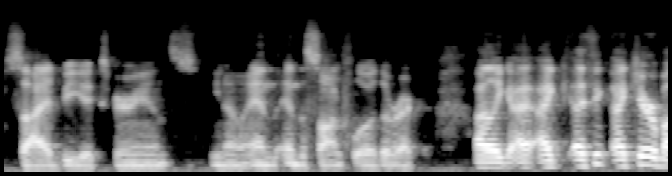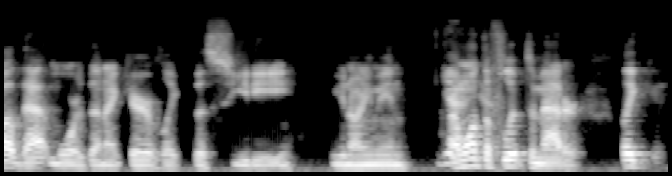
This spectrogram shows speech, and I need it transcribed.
side B experience, you know, and and the song flow of the record. I like I I, I think I care about that more than I care of like the CD. You know what I mean? Yeah, I want yeah. the flip to matter. Like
